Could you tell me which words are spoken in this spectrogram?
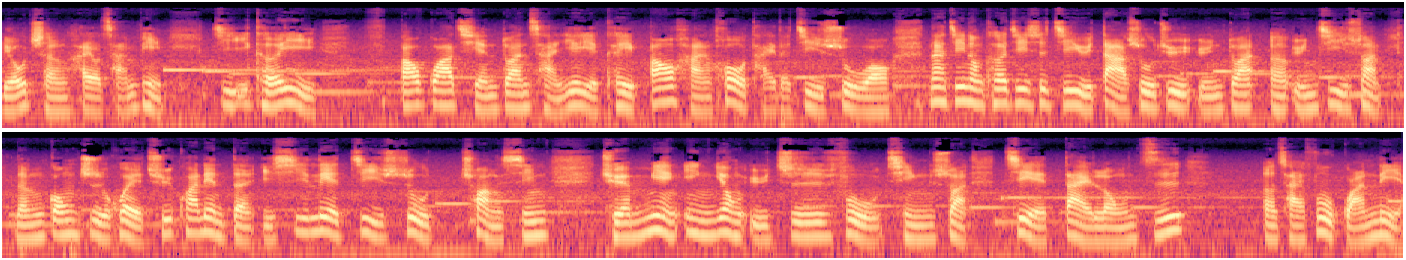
流程，还有产品，即可以。包括前端产业，也可以包含后台的技术哦。那金融科技是基于大数据、云端、呃云计算、人工智慧、区块链等一系列技术创新，全面应用于支付、清算、借贷、融资、呃财富管理、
